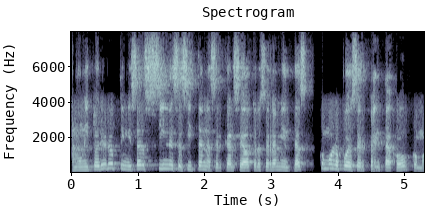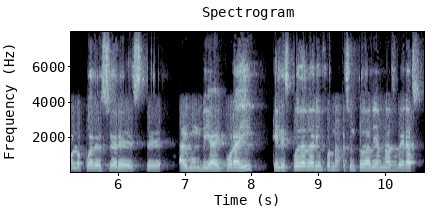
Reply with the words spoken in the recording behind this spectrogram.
monitorear y optimizar sí necesitan acercarse a otras herramientas, como lo puede ser Pentaho, como lo puede ser este, algún BI por ahí, que les pueda dar información todavía más veraz.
